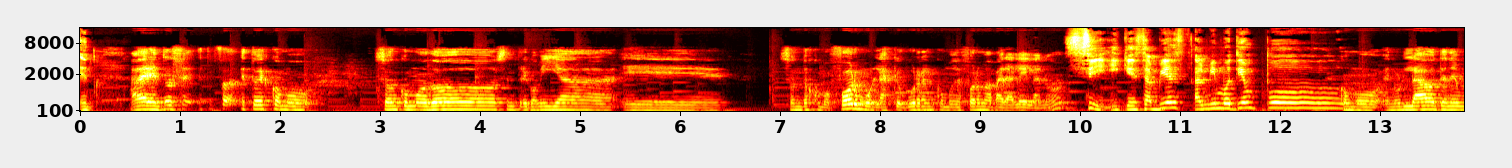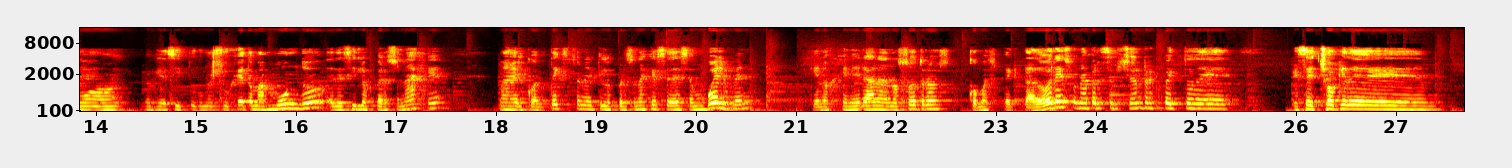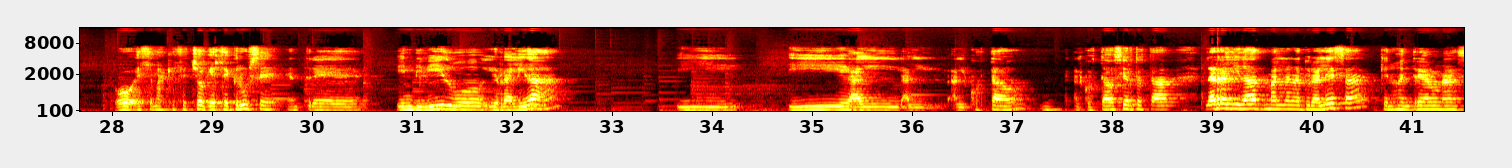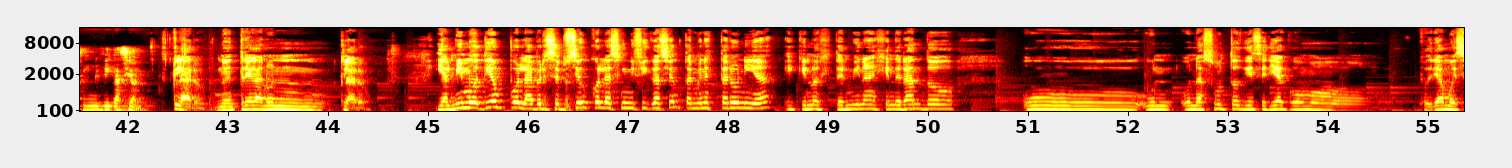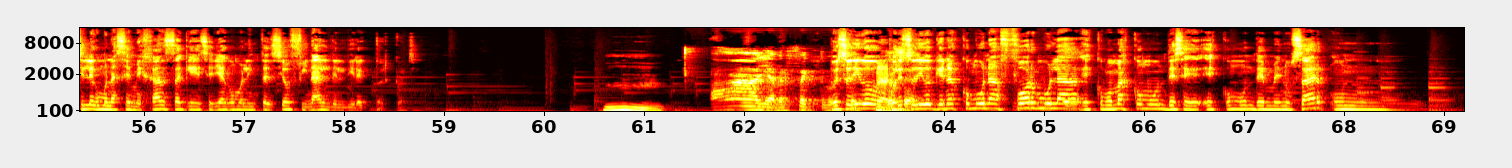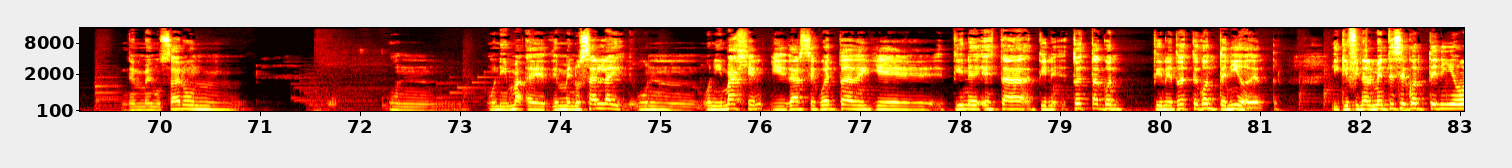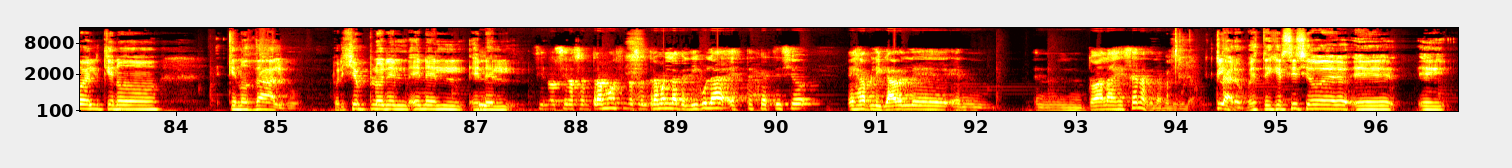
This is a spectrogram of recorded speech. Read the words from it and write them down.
A ver, entonces, esto es como. Son como dos, entre comillas. eh, son dos como fórmulas que ocurren como de forma paralela, ¿no? sí, y que también al mismo tiempo... Como en un lado tenemos lo que decís tú como el sujeto más mundo, es decir, los personajes, más el contexto en el que los personajes se desenvuelven, que nos generan a nosotros como espectadores una percepción respecto de ese choque de... o ese más que ese choque, ese cruce entre individuo y realidad. Y, y al, al- al costado, al costado cierto está la realidad más la naturaleza que nos entregan una significación. Claro, nos entregan un. Claro. Y al mismo tiempo, la percepción con la significación también están unidas y que nos terminan generando un, un asunto que sería como. Podríamos decirle como una semejanza que sería como la intención final del director. ¿cachai? Mm. Ah, ya, perfecto. Por eso digo, Claro. por eso digo que no es como una fórmula, es como más como un dese- es como un desmenuzar un desmenuzar un un, un ima- eh, desmenuzar la- un- una imagen y darse cuenta de que tiene esta tiene todo esta con- tiene todo este contenido dentro y que finalmente ese contenido es el que nos que nos da algo. Por ejemplo, en el en el en el Si nos, si nos centramos, si nos centramos en la película, este ejercicio es aplicable en, en todas las escenas de la película. Claro, este ejercicio eh, eh, eh,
